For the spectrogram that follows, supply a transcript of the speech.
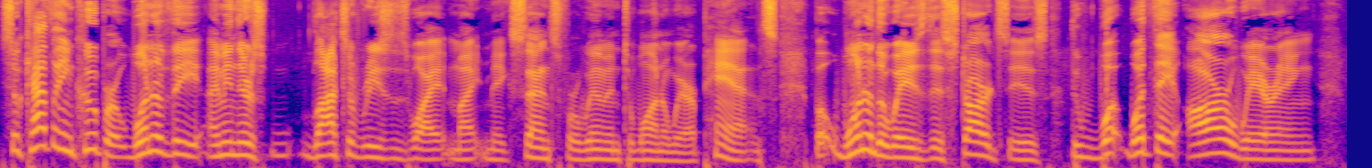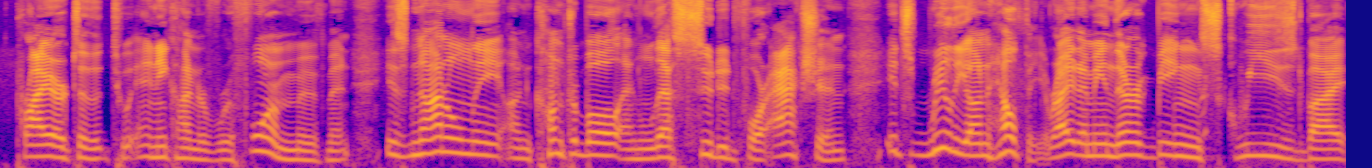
So Kathleen Cooper, one of the, I mean, there's lots of reasons why it might make sense for women to want to wear pants, but one of the ways this starts is the what what they are wearing prior to to any kind of reform movement is not only uncomfortable and less suited for action, it's really unhealthy, right? I mean, they're being squeezed by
